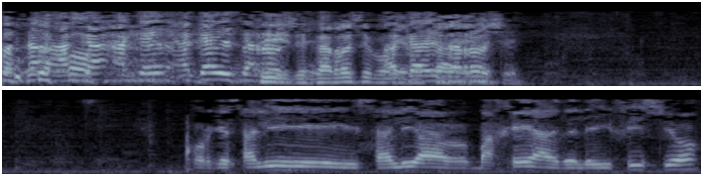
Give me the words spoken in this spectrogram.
acá, acá, acá desarrolle. Sí, desarrolle porque Acá desarrolle. porque salí, salía, bajé a- del edificio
